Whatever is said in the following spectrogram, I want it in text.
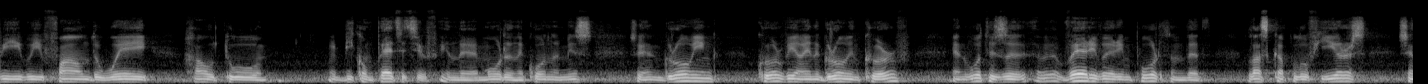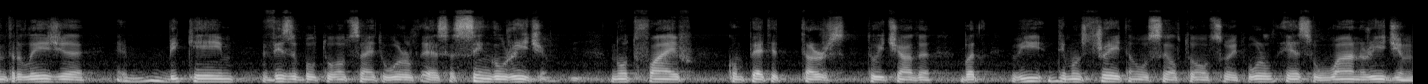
we we found a way how to be competitive in the modern economies. So in growing curve, we are in a growing curve. And what is uh, uh, very, very important that last couple of years, Central Asia uh, became visible to outside world as a single region, not five competitors to each other, but we demonstrate ourselves to outside world as one region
